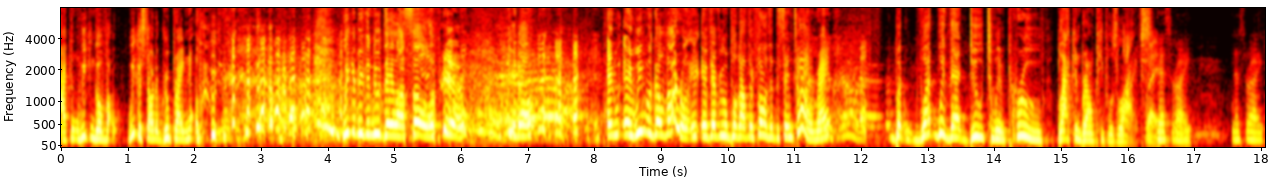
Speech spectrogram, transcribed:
I can. We can go. We could start a group right now. we could be the new De La Soul up here, you know, and and we would go viral if everyone pulled out their phones at the same time, right? But what would that do to improve Black and Brown people's lives? Right. That's right. That's right.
